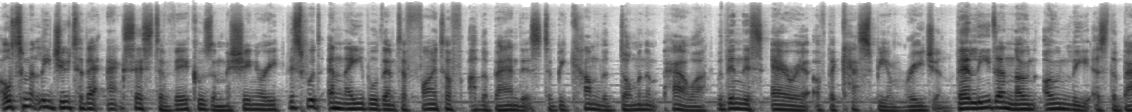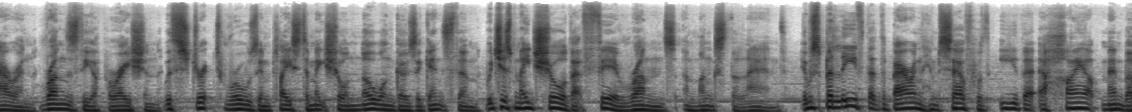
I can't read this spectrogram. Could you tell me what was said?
Ultimately, due to their access to vehicles and machinery, this would enable them to fight off other bandits to become the dominant power within this area of the Caspian region. Their leader, known only as the Baron, runs the operation, with strict rules in place to make sure no one goes against them, which has made sure that fear runs amongst the land. It was believed that the Baron himself was either a high up member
